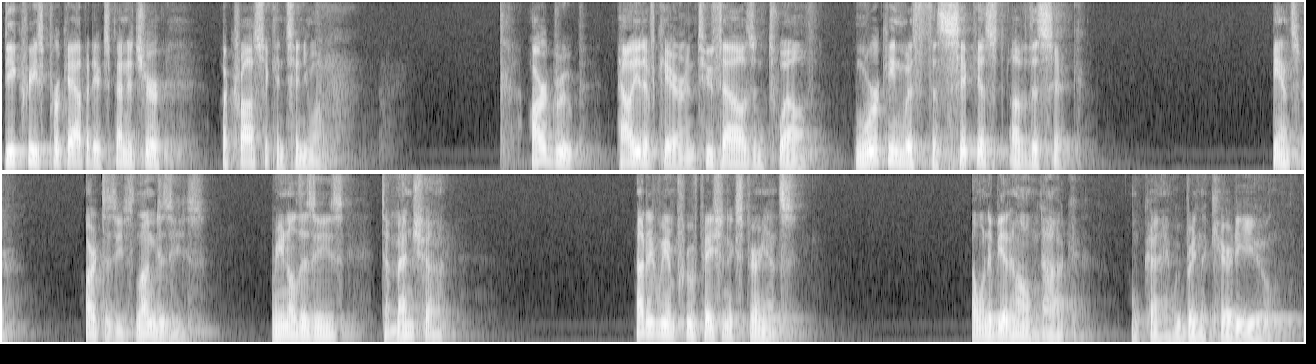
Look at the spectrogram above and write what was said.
decrease per capita expenditure across a continuum. Our group, Palliative Care, in 2012, working with the sickest of the sick cancer, heart disease, lung disease, renal disease, dementia. How did we improve patient experience? I want to be at home, doc. Okay, we bring the care to you.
